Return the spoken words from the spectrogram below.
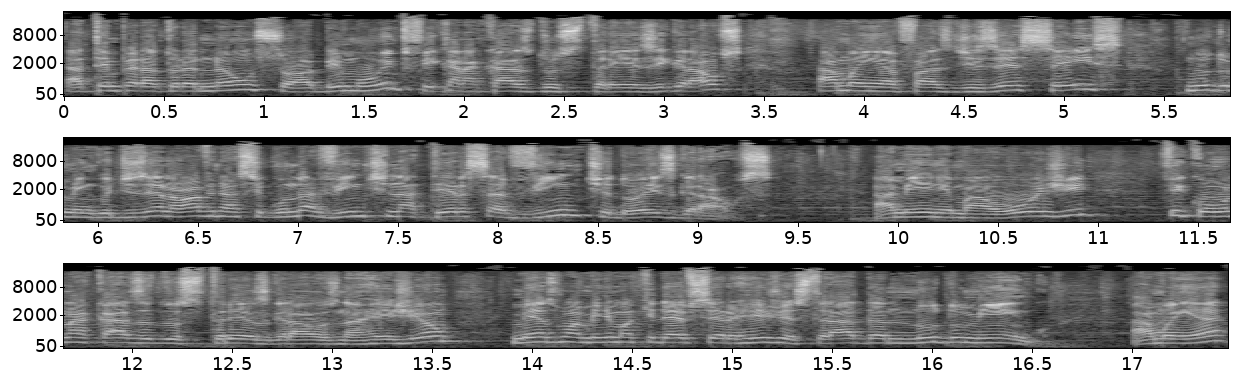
a temperatura não sobe muito, fica na casa dos 13 graus. Amanhã faz 16, no domingo 19, na segunda 20, na terça 22 graus. A mínima hoje ficou na casa dos 3 graus na região, mesmo a mínima que deve ser registrada no domingo. Amanhã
